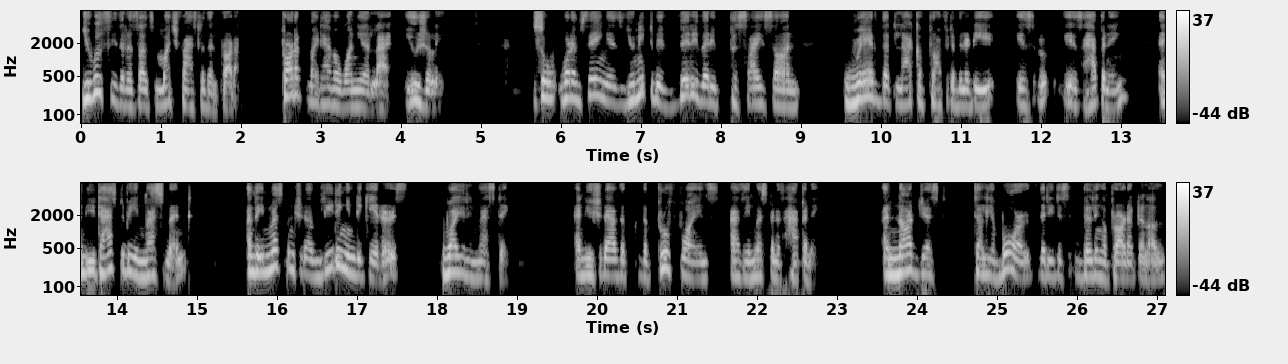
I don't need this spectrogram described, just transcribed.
you will see the results much faster than product. Product might have a one year lag, usually. So what I'm saying is you need to be very, very precise on where that lack of profitability is, is happening and it has to be investment. And the investment should have leading indicators why you're investing. And you should have the, the proof points as the investment is happening and not just tell your board that you're just building a product and I'll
